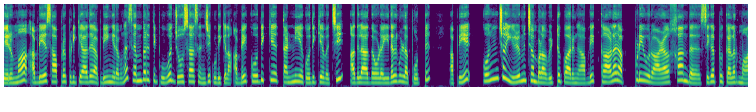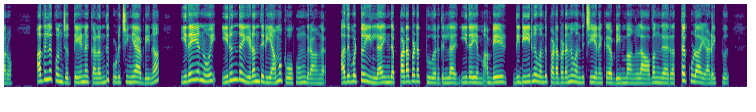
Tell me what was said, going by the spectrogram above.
வெறுமா அப்படியே சாப்பிட பிடிக்காது அப்படிங்கிறவங்க செம்பருத்தி பூவை ஜூஸாக செஞ்சு குடிக்கலாம். அப்படியே கொதிக்க தண்ணியை கொதிக்க வச்சு அதில் அதோட இதழ்களை போட்டு அப்படியே கொஞ்சம் எலுமிச்சம்பழம் விட்டு பாருங்க. அப்படியே கலர் அப்படி ஒரு அழகாக அந்த சிகப்பு கலர் மாறும். அதுல கொஞ்சம் தேனை கலந்து குடிச்சிங்க அப்படின்னா இதய நோய் இருந்த இடம் தெரியாம போகுங்கிறாங்க. அது மட்டும் இல்ல இந்த படபடப்பு வருதுல்ல இதயம் அப்படியே திடீர்னு வந்து படபடன்னு வந்துச்சு எனக்கு அப்படிம்பாங்களா அவங்க இரத்த குழாய் அடைப்பு.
